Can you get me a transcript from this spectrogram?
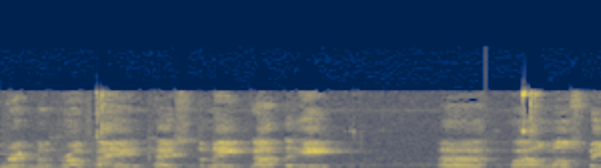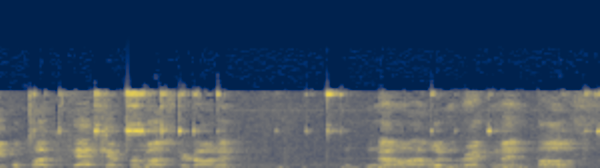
Strickland propane taste the meat, not the heat. Uh, well, most people put ketchup or mustard on it. No, I wouldn't recommend both.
